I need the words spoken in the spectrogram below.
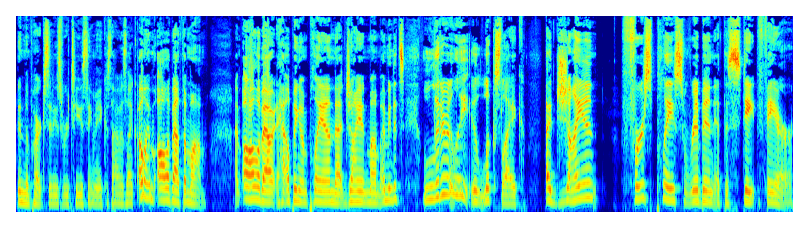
in the park cities were teasing me because I was like, oh, I'm all about the mum. I'm all about helping them plan that giant mum. I mean, it's literally, it looks like a giant first place ribbon at the state fair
